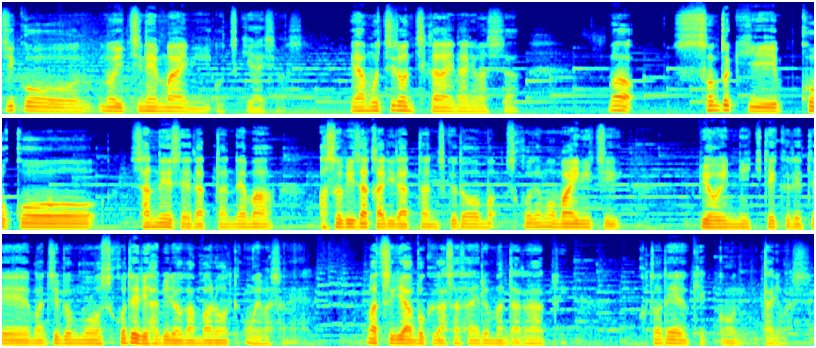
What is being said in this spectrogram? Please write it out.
事故の1年前にお付き合いしましたいやもちろん力になりました。まあその時高校3年生だったんでまあ遊び盛りだったんですけど、ま、そこでも毎日病院に来てくれて、まあ、自分もそこでリハビリを頑張ろうと思いましたね。まあ、次は僕が支える番だなということで結婚に至りました。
